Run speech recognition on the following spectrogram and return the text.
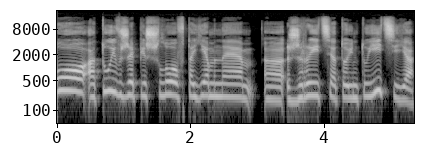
О, а туй вже пішло в таємне е, жриця, то інтуїція,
